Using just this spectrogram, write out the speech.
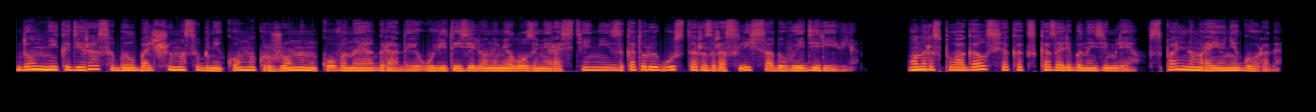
Дом Ника Дераса был большим особняком, окруженным кованой оградой, увитой зелеными лозами растений, за которой густо разрослись садовые деревья. Он располагался, как сказали бы на земле, в спальном районе города.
